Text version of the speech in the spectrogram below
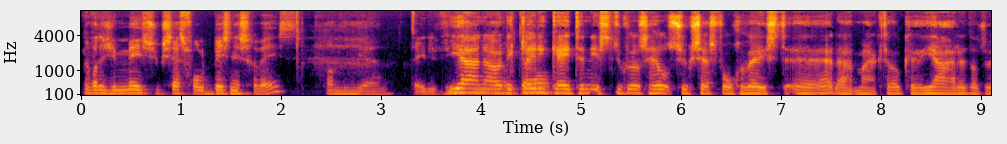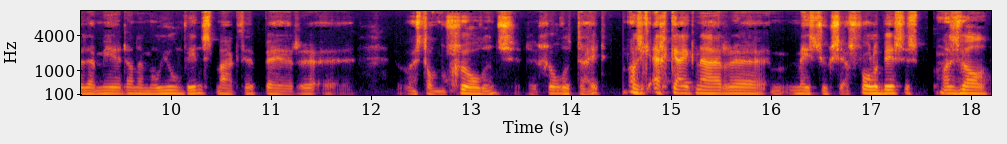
En wat is je meest succesvolle business geweest van die televisie? Ja, nou, de kledingketen is natuurlijk wel eens heel succesvol geweest. Uh, daar maakte ook uh, jaren dat we daar meer dan een miljoen winst maakten per. Uh, was dan nog guldens, de guldentijd. Als ik echt kijk naar de meest succesvolle business, maar is wel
